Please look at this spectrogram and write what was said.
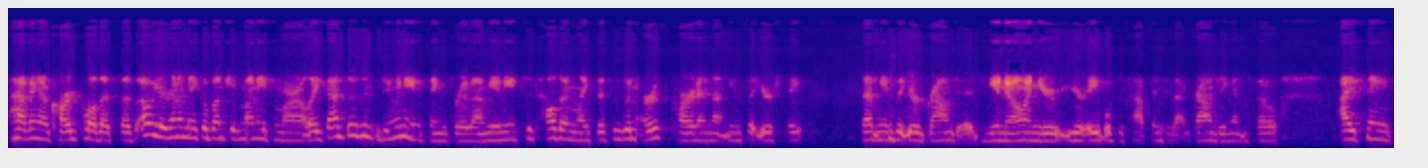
having a card pull that says oh you're going to make a bunch of money tomorrow like that doesn't do anything for them. You need to tell them like this is an earth card and that means that you're safe. That means that you're grounded you know and you're you're able to tap into that grounding. And so i think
